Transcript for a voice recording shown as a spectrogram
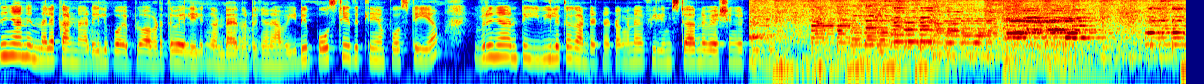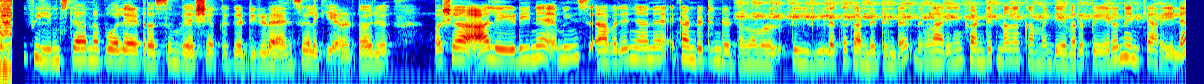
ഇത് ഞാൻ ഇന്നലെ കണ്ണാടിയിൽ പോയപ്പോഴും അവിടുത്തെ വിലയിലും കണ്ടായിരുന്നു കേട്ടോ. ഞാൻ ആ വീഡിയോ പോസ്റ്റ് ചെയ്തിട്ട് ഞാൻ പോസ്റ്റ് ചെയ്യാം. ഇവർ ഞാൻ ടി വിയിലൊക്കെ കണ്ടിട്ടുണ്ട് അങ്ങനെ ഫിലിം സ്റ്റാറിന്റെ വേഷം കെട്ടിയിട്ട്. ഫിലിം സ്റ്റാറിനെ പോലെ ഡ്രസ്സും വേഷമൊക്കെ കെട്ടിയിട്ട് ഡാൻസ് കളിക്കുകയാണ് കേട്ടോ. ഒരു പക്ഷേ ആ ലേഡീനെ മീൻസ് അവരെ ഞാൻ കണ്ടിട്ടുണ്ട് കേട്ടോ. നമ്മൾ ടി വിയിലൊക്കെ കണ്ടിട്ടുണ്ട്. നിങ്ങൾ ആരെങ്കിലും കണ്ടിട്ടുണ്ടോ എന്ന് കമന്റ് ചെയ്യുക. അവരുടെ പേരൊന്നും എനിക്കറിയില്ല.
